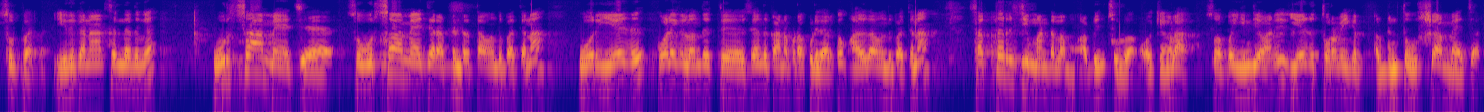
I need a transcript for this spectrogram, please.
சூப்பர் இதுக்கான ஆன்சர் என்னதுங்க Ursa Major so Ursa Major அப்படின்றத வந்து பார்த்தோன்னா ஒரு ஏழு கோழைகள் வந்து சேர்ந்து காணப்படக்கூடியதாக இருக்கும். அதுதான் வந்து பார்த்தீங்கன்னா சப்தரிஷி மண்டலம் அப்படின்னு சொல்லுவாங்க. ஓகேங்களா? ஸோ அப்போ இந்திய வானில் ஏழு துறவிகள் அப்படின்றது உஷா மேஜர்.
